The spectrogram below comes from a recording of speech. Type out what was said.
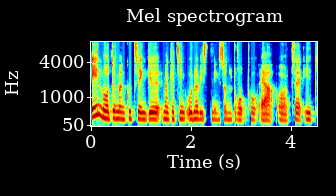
En måde, man, kunne tænke, man kan tænke undervisning sådan et rum på, er at tage et,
